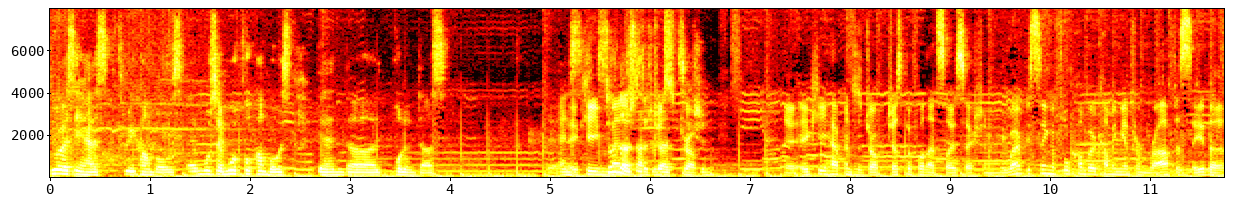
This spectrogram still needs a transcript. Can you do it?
USA has three combos, and more, sorry, more full combos than uh, Poland does. Yeah, and still does after that drop. Yeah, Idke happened to drop just before that slow section. We won't be seeing a full combo coming in from Rafis either.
